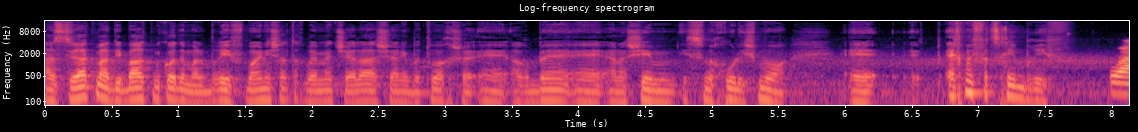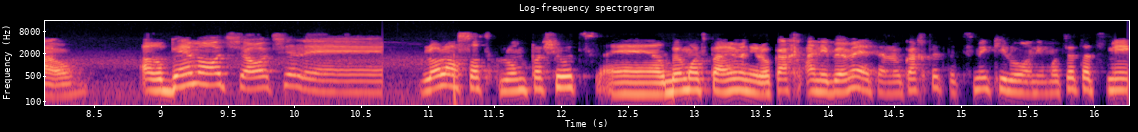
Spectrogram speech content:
אז את יודעת מה, דיברת מקודם על בריף, בואי נשאל אותך באמת שאלה שאני בטוח שהרבה uh, אנשים ישמחו לשמוע. Uh, איך מפצחים בריף? וואו, הרבה מאוד שעות של... לא לעשות כלום פשוט, אה, הרבה מאוד פעמים אני לוקחת, אני באמת, אני לוקחת את עצמי, כאילו, אני מוצאת את עצמי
